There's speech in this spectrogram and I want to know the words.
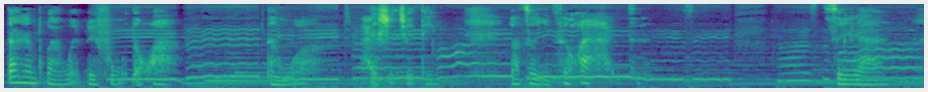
当然不敢违背父母的话，但我还是决定要做一次坏孩子。虽然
